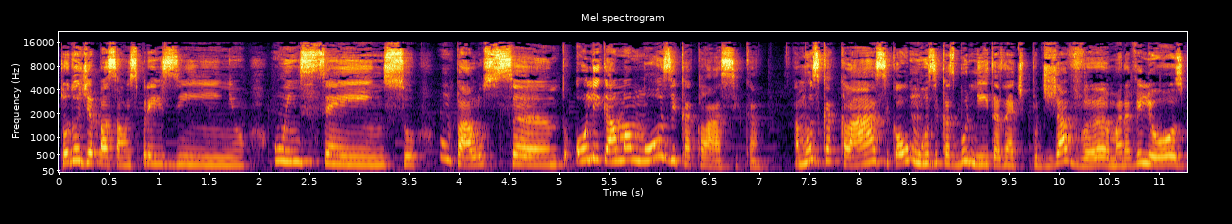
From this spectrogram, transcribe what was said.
Todo dia passar um sprayzinho, um incenso, um palo santo, ou ligar uma música clássica. A música clássica ou músicas bonitas, né? Tipo Djavan, maravilhoso,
